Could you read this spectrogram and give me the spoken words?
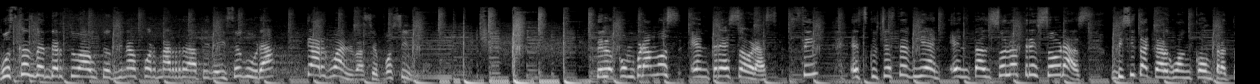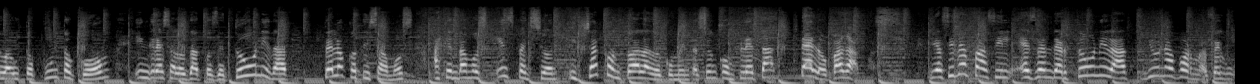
¿Buscas vender tu auto de una forma rápida y segura? CarOne lo hace posible. Te lo compramos en tres horas. Sí, escuchaste bien, en tan solo tres horas. Visita caruancompratuauto.com, ingresa los datos de tu unidad, te lo cotizamos, agendamos inspección y ya con toda la documentación completa te lo pagamos. Y así de fácil es vender tu unidad de una forma segura.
